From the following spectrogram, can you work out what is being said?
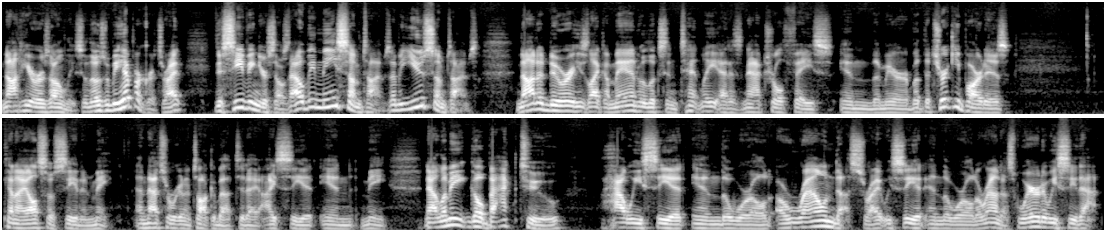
not hearers only. So those would be hypocrites, right? Deceiving yourselves. That would be me sometimes. That would be you sometimes. Not a doer. He's like a man who looks intently at his natural face in the mirror. But the tricky part is, can I also see it in me? And that's what we're going to talk about today. I see it in me. Now, let me go back to how we see it in the world around us, right? We see it in the world around us. Where do we see that?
